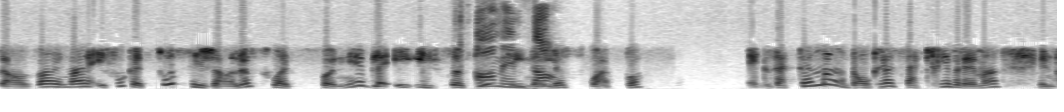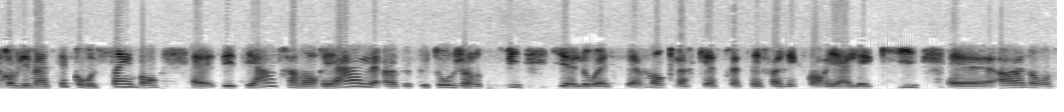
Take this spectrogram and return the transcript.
dans un an, il faut que tous ces gens-là soient disponibles et ils se En même qu'ils temps. ne le soient pas. Exactement. Donc là, ça crée vraiment une problématique au sein bon euh, des théâtres à Montréal. Un peu plus tôt aujourd'hui, il y a l'OSM, donc l'Orchestre symphonique montréalais, qui euh, a annoncé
